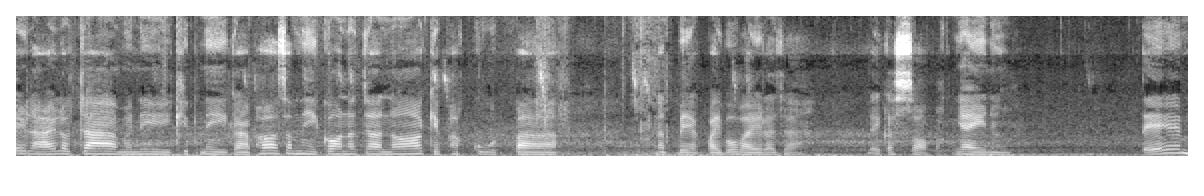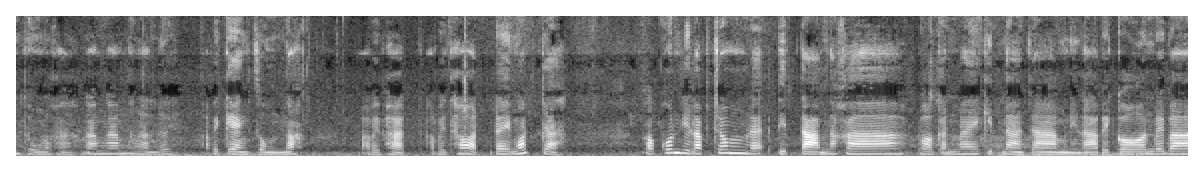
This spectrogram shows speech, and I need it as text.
ได้หลายแล้วจ้ามื่อนี้คลิปนี้กะพ่อสำนี่ก่อนนะจ้าเนาะเก็บผักกูดปลานัดแบกไปบ่ไหวแล้วจ้าได้กระสอบปักใหญ่หนึ่งเต็มถุงแล้วค่ะงามๆทั้งนั้นเลย เอาไปแกงสมเนาะเอาไปผัดเอาไปทอดได้มดจ้ะขอบคุณที่รับชมและติดตามนะคะพอกันไหมคลิปหน้าจ้ามื่อนี้ลาไปก่อน บ๊ายบา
